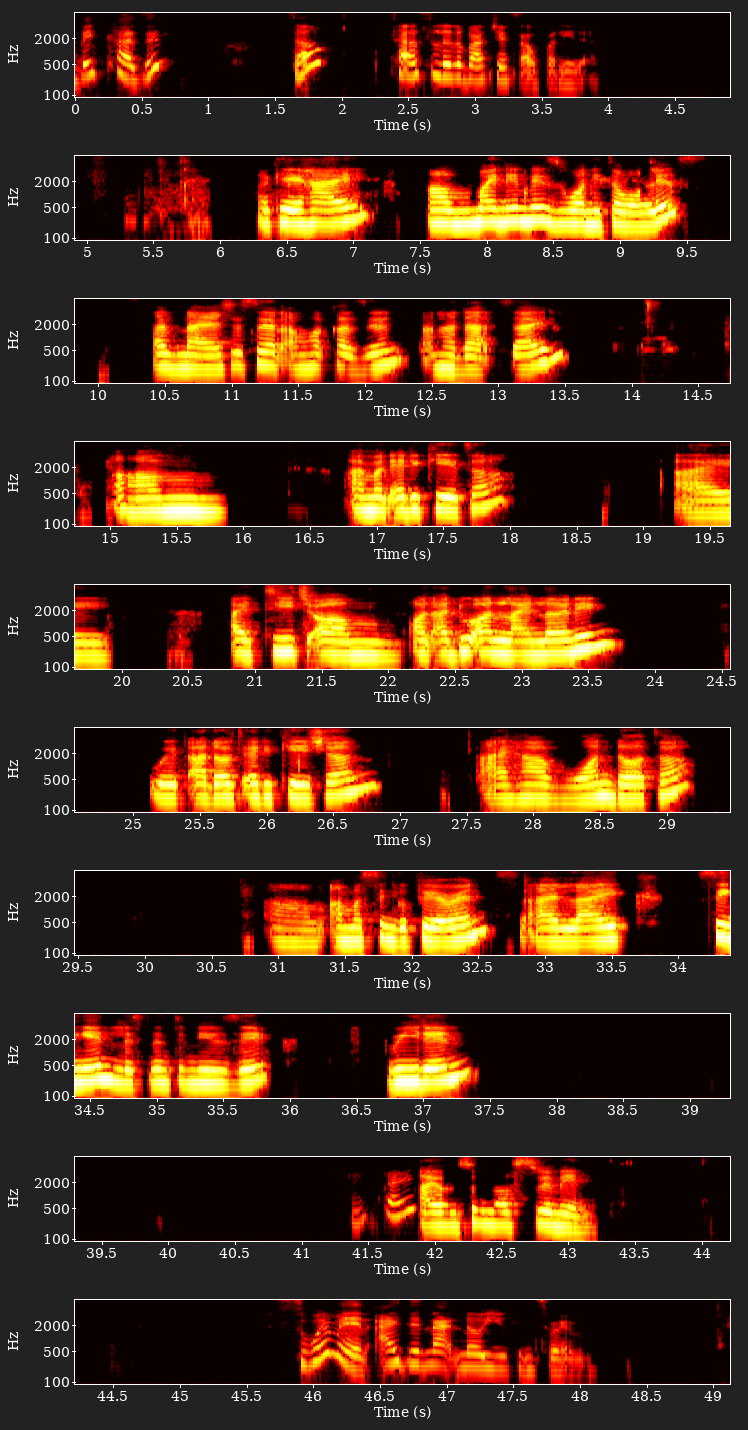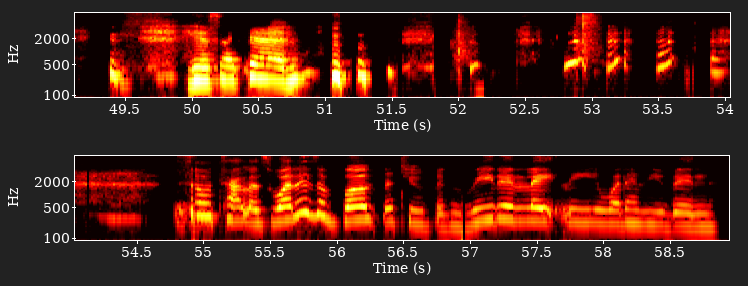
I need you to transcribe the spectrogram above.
big cousin. So tell us a little about yourself, Juanita. Okay, hi. Um, my name is Juanita Wallace. As Nyasha said, I'm her cousin on her dad's side. Um, I'm an educator. I I teach um on I do online learning with adult education. I have one daughter. Um, I'm a single parent. I like singing, listening to music, reading. Okay. I also love swimming. Swimming. I did not know you can swim. yes, I can. so tell us, what is a book that you've been reading lately? What have you been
